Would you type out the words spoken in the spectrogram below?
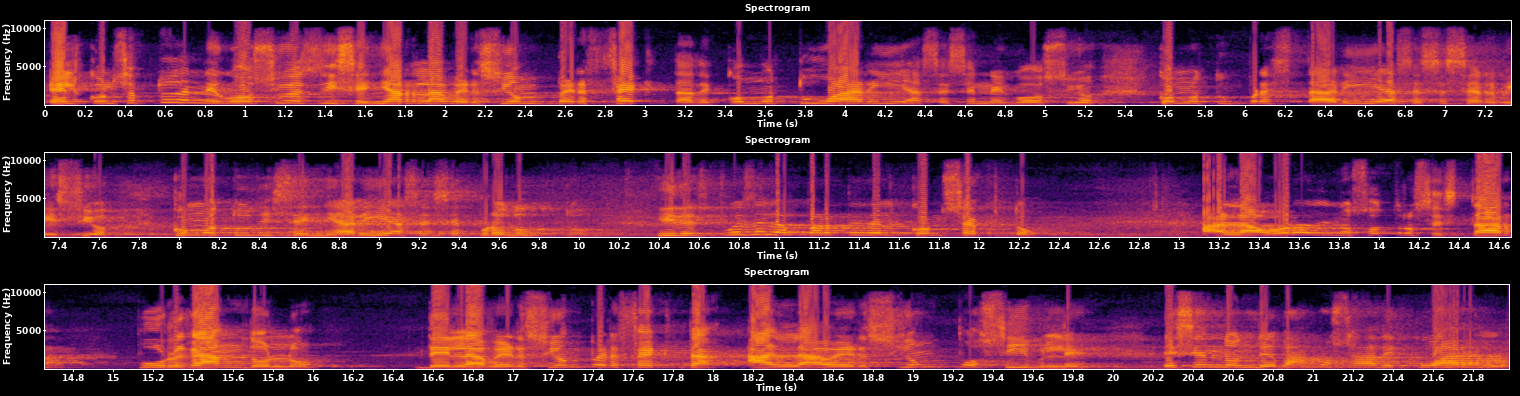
El concepto de negocio es diseñar la versión perfecta de cómo tú harías ese negocio, cómo tú prestarías ese servicio, cómo tú diseñarías ese producto. Y después de la parte del concepto, a la hora de nosotros estar purgándolo de la versión perfecta a la versión posible, es en donde vamos a adecuarlo.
